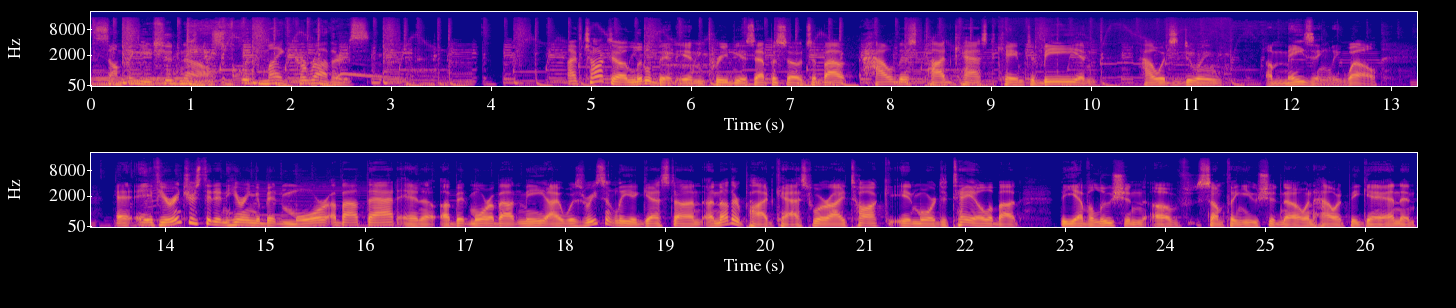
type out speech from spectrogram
Something You Should Know with Mike Carruthers. I've talked a little bit in previous episodes about how this podcast came to be and how it's doing amazingly well. If you're interested in hearing a bit more about that and a, a, bit more about me, I was recently a guest on another podcast where I talk in more detail about the evolution of something you should know and how it began and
